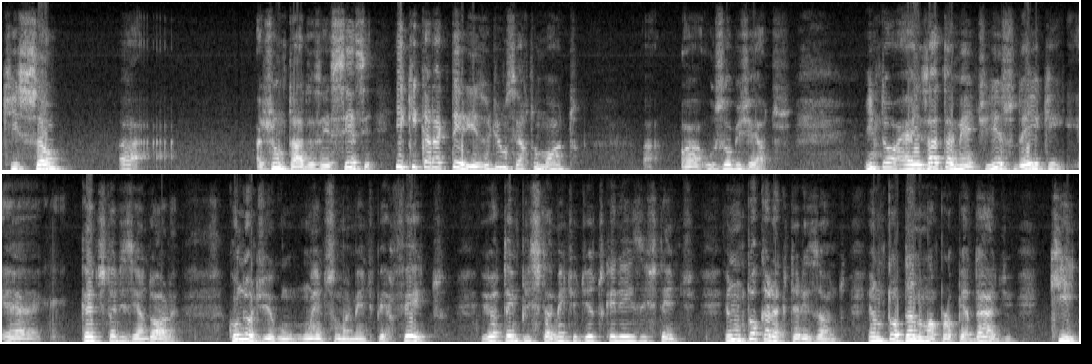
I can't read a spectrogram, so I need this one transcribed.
que são ah, juntadas à essência e que caracterizam, de um certo modo, ah, ah, os objetos. Então, é exatamente isso daí que é, Kant está dizendo. Ora, quando eu digo um ente sumamente perfeito, eu já tenho implicitamente dito que ele é existente. Eu não estou caracterizando, eu não estou dando uma propriedade que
